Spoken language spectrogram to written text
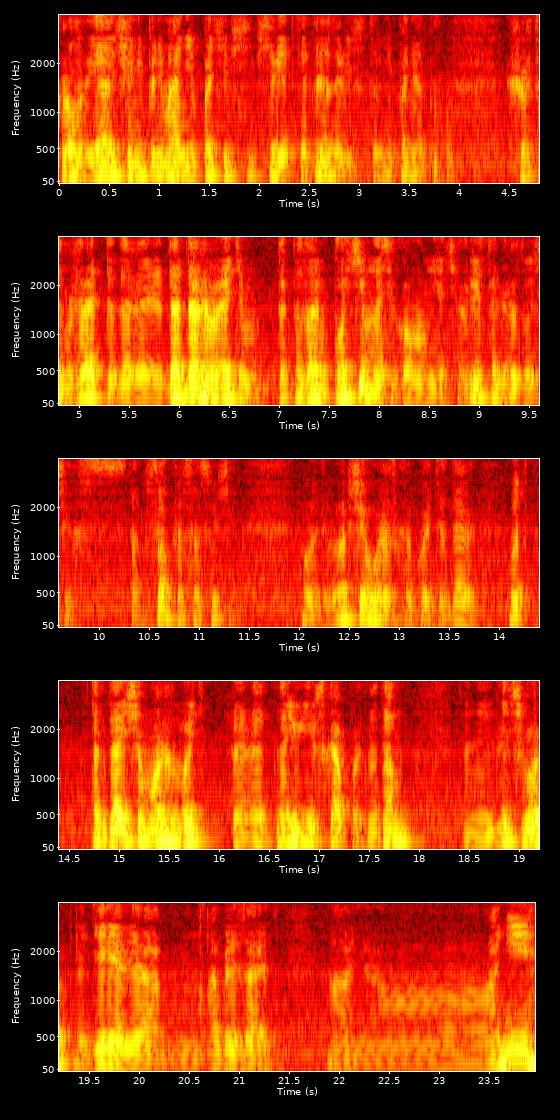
кров. Я еще не понимаю, они почти все, все ветки отрезали, что-то непонятно. Что ж там жрать-то даже, да, даже этим, так называемым, плохим насекомым нечего. Листогрызущих, там, сокососущих. Вот, вообще ужас какой-то. Да. Вот тогда еще может быть э, это на юге вскапывают. Но там для чего деревья обрезают? А, э, они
